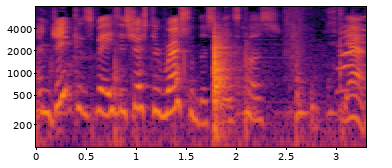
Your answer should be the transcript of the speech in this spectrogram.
and Jacob's base is just the rest of the space, because, yeah.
